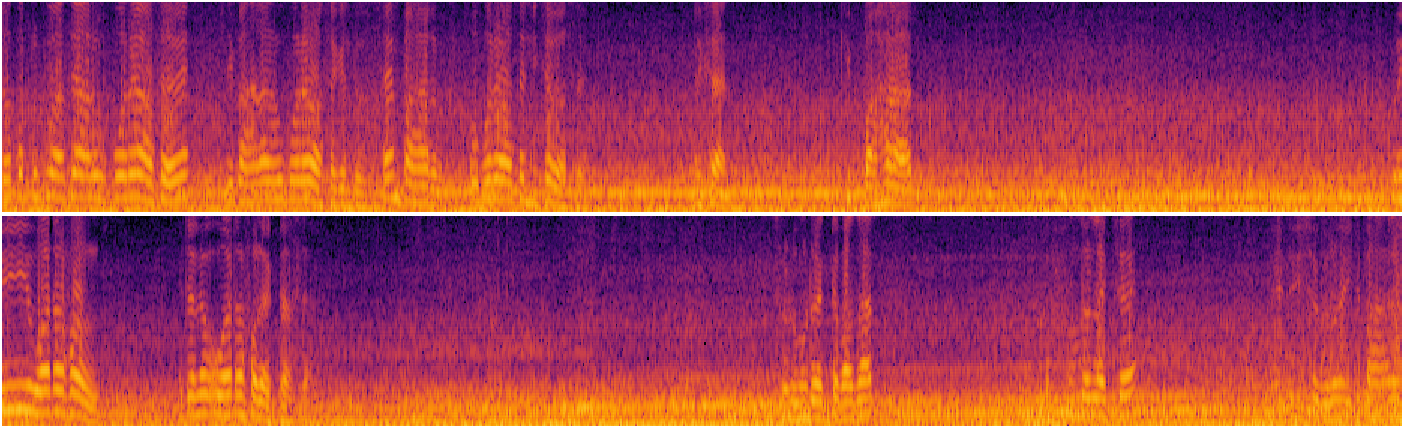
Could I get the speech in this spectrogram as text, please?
যতটুকু আছে আর উপরে আছে সেই পাহাড়ের উপরেও আছে কিন্তু। সেম পাহাড় উপরেও আছে, নিচেও আছে। দেখছেন? কি পাহাড়। ওই ওয়াটারফল এটা হলো ওয়াটারফল একটা আছে। ছোট মোটো একটা বাজার। খুব সুন্দর লাগছে। এই দৃশ্যগুলো, এই যে পাহাড়ের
